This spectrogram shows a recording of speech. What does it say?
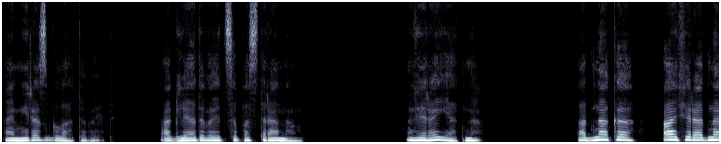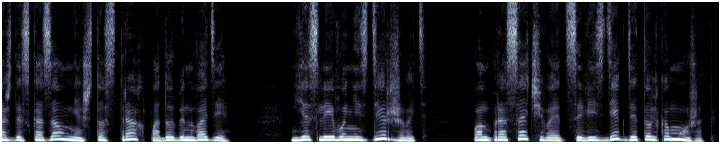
Амира сглатывает, оглядывается по сторонам. Вероятно. Однако Афер однажды сказал мне, что страх подобен воде. Если его не сдерживать, он просачивается везде, где только может.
